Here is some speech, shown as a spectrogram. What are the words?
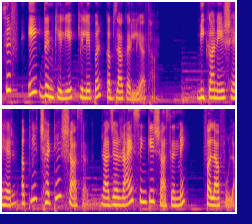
सिर्फ़ एक दिन के लिए किले पर कब्जा कर लिया था। बीकानेर शहर अपने छठे शासक राजा राय सिंह के शासन में फला फूला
